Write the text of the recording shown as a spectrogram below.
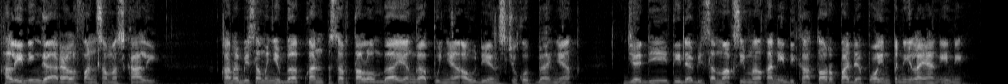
hal ini nggak relevan sama sekali. Karena bisa menyebabkan peserta lomba yang nggak punya audiens cukup banyak, jadi tidak bisa maksimalkan indikator pada poin penilaian ini.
